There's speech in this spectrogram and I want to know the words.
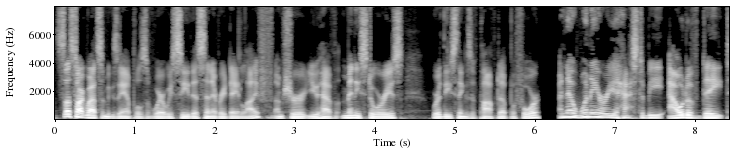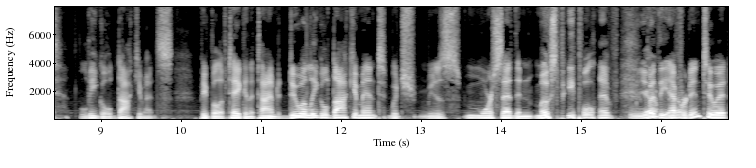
So let's talk about some examples of where we see this in everyday life. I'm sure you have many stories where these things have popped up before. I know one area has to be out of date legal documents. People have taken the time to do a legal document, which is more said than most people have yeah, put the effort yeah. into it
